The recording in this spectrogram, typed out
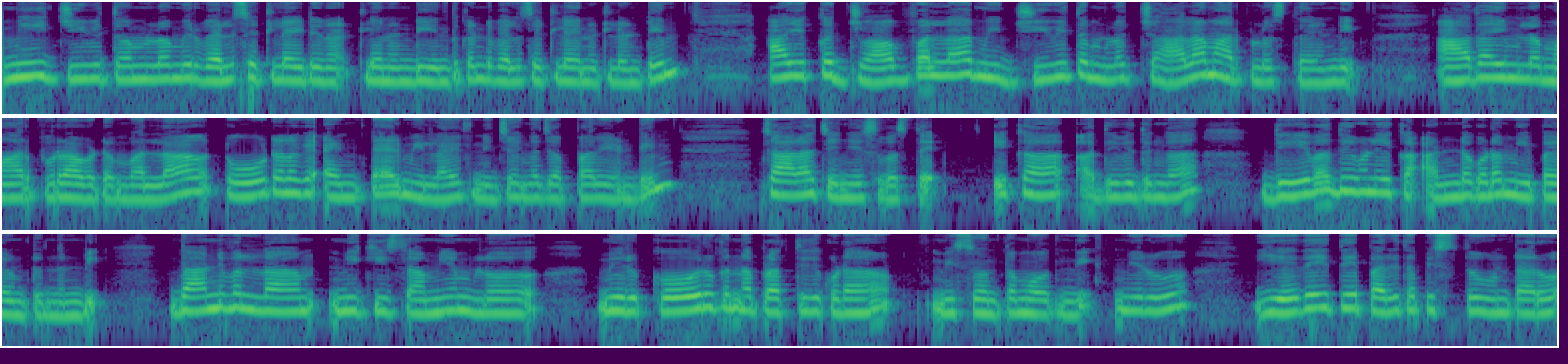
మీ జీవితంలో మీరు వెల్ సెటిల్ అయినట్లేనండి. ఎందుకంటే వెల్ సెటిల్ అయినట్లంటే ఆ యొక్క జాబ్ వల్ల మీ జీవితంలో చాలా మార్పులు వస్తాయండి. ఆదాయంలో మార్పు రావటం వల్ల టోటల్గా ఎంటైర్ మీ లైఫ్ నిజంగా చెప్పాలి అంటే చాలా చేంజెస్ వస్తాయి. ఇక అదేవిధంగా దేవదేవుల యొక్క అండ కూడా మీపై ఉంటుందండి. దానివల్ల మీకు ఈ సమయంలో మీరు కోరుకున్న ప్రతిదీ కూడా మీ సొంతం అవుతుంది. మీరు ఏదైతే పరితపిస్తూ ఉంటారో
